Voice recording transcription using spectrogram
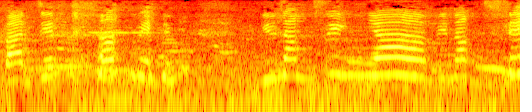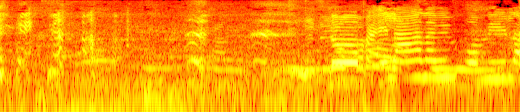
budget namin, binaksing niya, binaksing. so, kailangan namin pumila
